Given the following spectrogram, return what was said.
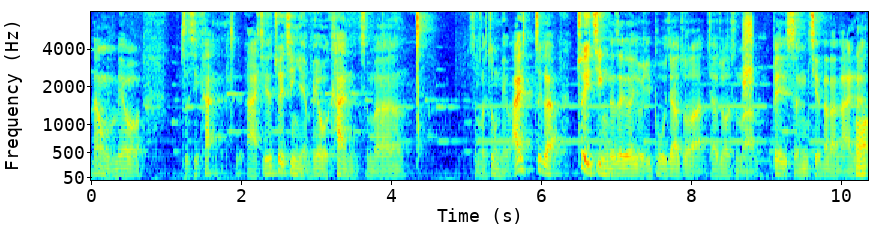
但我没有仔细看。哎，其实最近也没有看什么 什么重点。哎，这个最近的这个有一部叫做叫做什么《被神捡到的男人》哦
